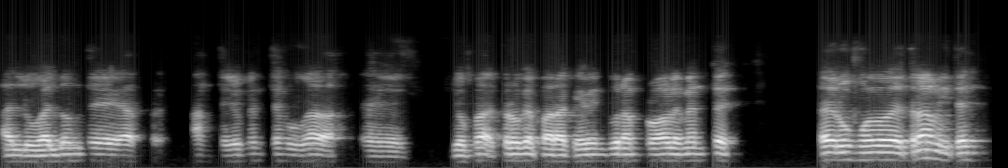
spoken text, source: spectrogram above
al lugar donde anteriormente jugaba. Eh, yo creo que para Kevin Durant probablemente era un juego de trámite.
